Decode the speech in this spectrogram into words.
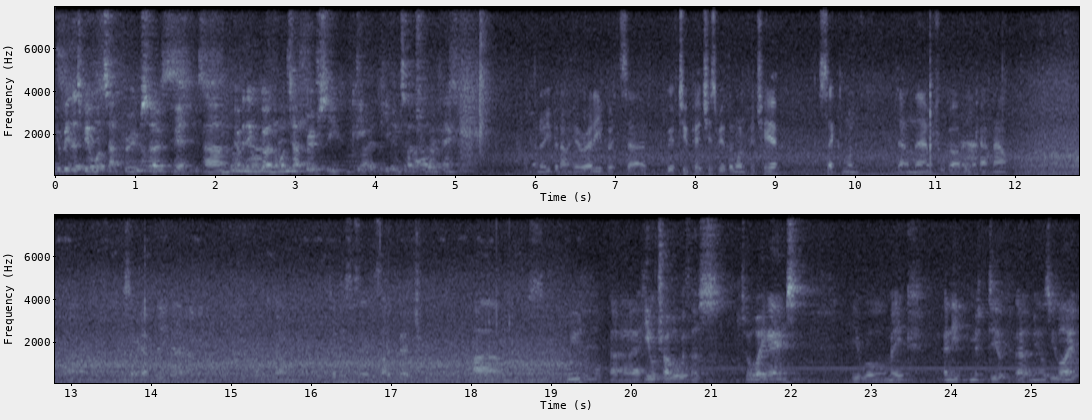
You'll be there's be a WhatsApp group, so um, everything will go in the WhatsApp group, so you can keep, keep in touch with everything. I know you've been out here already, but uh, we have two pitches. We have the one pitch here, the second one down there, which we'll go have a look at now. Um, so we have the. Uh, um, so this is inside pitch. Um, uh, he will travel with us to away games. He will make any deal, uh, meals you like.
